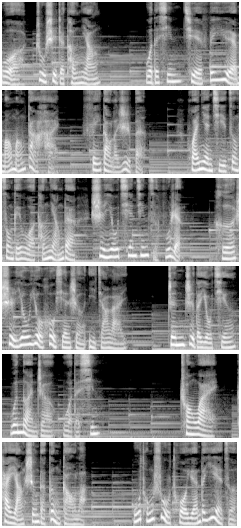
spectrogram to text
我注视着藤娘，我的心却飞越茫茫大海，飞到了日本，怀念起赠送给我藤娘的。世优千金子夫人和世优右后先生一家来，真挚的友情温暖着我的心。窗外，太阳升得更高了，梧桐树椭圆的叶子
